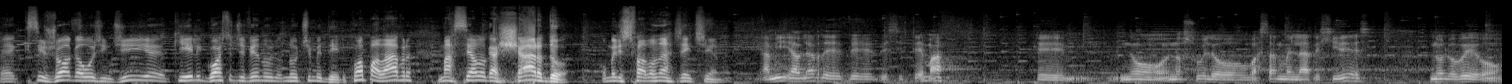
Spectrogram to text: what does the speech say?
é, que se joga hoje em dia, que ele gosta de ver no, no time dele. Com a palavra, Marcelo Gachardo, como eles falam na Argentina. A mim, falar de, de, de sistema, eh, no, no suelo basarme en la rigidez, no lo veo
